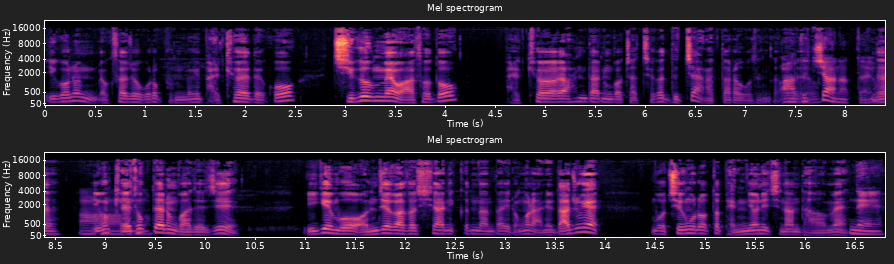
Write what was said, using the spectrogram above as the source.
이거는 역사적으로 분명히 밝혀야 되고 지금에 와서도 밝혀야 한다는 것 자체가 늦지 않았다라고 생각해요. 아, 늦지 않았다요? 네, 아. 이건 계속되는 과제지 이게 뭐 언제 가서 시한이 끝난다 이런 건 아니에요. 나중에 뭐 지금으로부터 100년이 지난 다음에 네.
